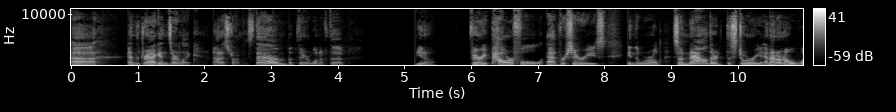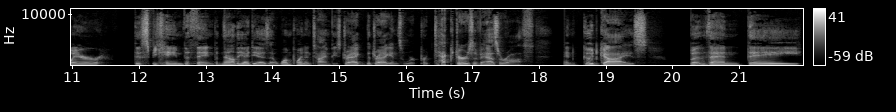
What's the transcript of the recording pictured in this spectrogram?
uh and the dragons are like not as strong as them, but they're one of the, you know, very powerful adversaries in the world. So now they're the story, and I don't know where this became the thing, but now the idea is at one point in time, these drag the dragons were protectors of Azeroth and good guys, but then they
